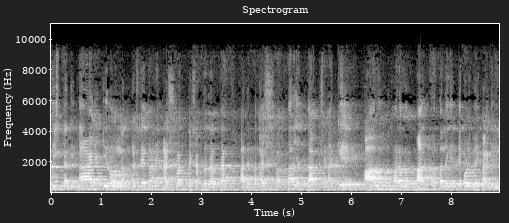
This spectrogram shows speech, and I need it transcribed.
ತಿಷ್ಟತಿ. ನಾಳೆ ಇರೋಲ್ಲ. ಅಷ್ಟೇ ತಾನೇ ಅಶ್ವತ್ಥ ಶಬ್ದದ ಅರ್ಥ. ಅದರಿಂದ ಅಶ್ವತ್ಥ ಎಂದಾಕ್ಷಣಕ್ಕೆ ಆ ಒಂದು ಮರವನ್ನು ಮಾತ್ರ ತಲೆಗೆ ತಗೊಳ್ಬೇಕಾಗಿಲ್ಲ.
